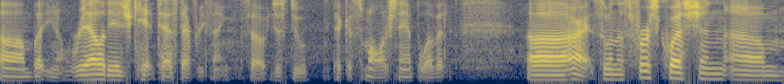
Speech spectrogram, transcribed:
Um, but, you know, reality is you can't test everything. So just do pick a smaller sample of it. Uh, all right, so in this first question, um,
